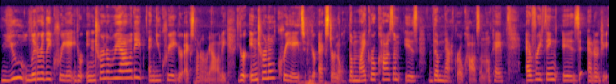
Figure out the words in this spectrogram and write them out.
you literally create your internal reality and you create your external reality. Your internal creates your external. The microcosm is the macrocosm, okay? Everything is energy.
